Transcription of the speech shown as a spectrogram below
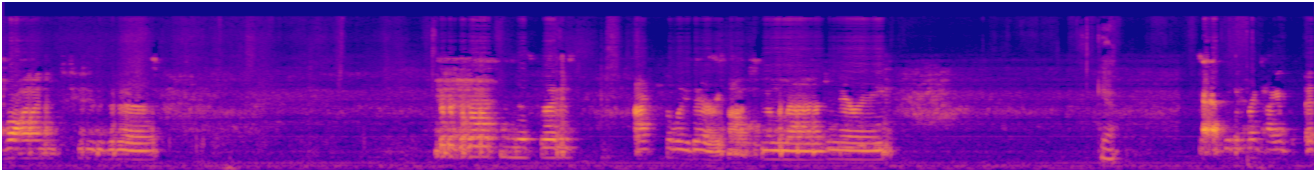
drawn to the the brokenness that is actually there. It's not an imaginary. Yeah. Different type, a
